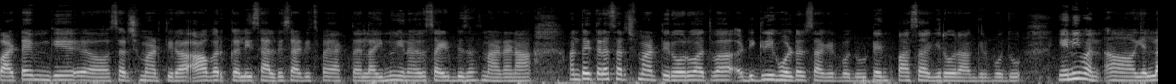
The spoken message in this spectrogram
ಪಾರ್ಟ್ ಟೈಮ್ಗೆ ಸರ್ಚ್ ಮಾಡ್ತೀರಾ. ಆ ವರ್ಕಲ್ಲಿ ಸ್ಯಾಲ್ರಿ ಸ್ಯಾಟಿಸ್ಫೈ ಆಗ್ತಾ ಇಲ್ಲ, ಇನ್ನೂ ಏನಾದರೂ ಸೈಡ್ ಬಿಸ್ನೆಸ್ ಮಾಡೋಣ ಅಂತ ಈ ಥರ ಸರ್ಚ್ ಮಾಡ್ತಿರೋರು ಅಥವಾ ಡಿಗ್ರಿ ಹೋಲ್ಡರ್ಸ್ ಆಗಿರ್ಬೋದು ಟೆಂತ್ ಪಾಸ್ ಆಗಿರೋರು ಆಗಿರ್ಬೋದು ಎನಿ ಒನ್ ಎಲ್ಲ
